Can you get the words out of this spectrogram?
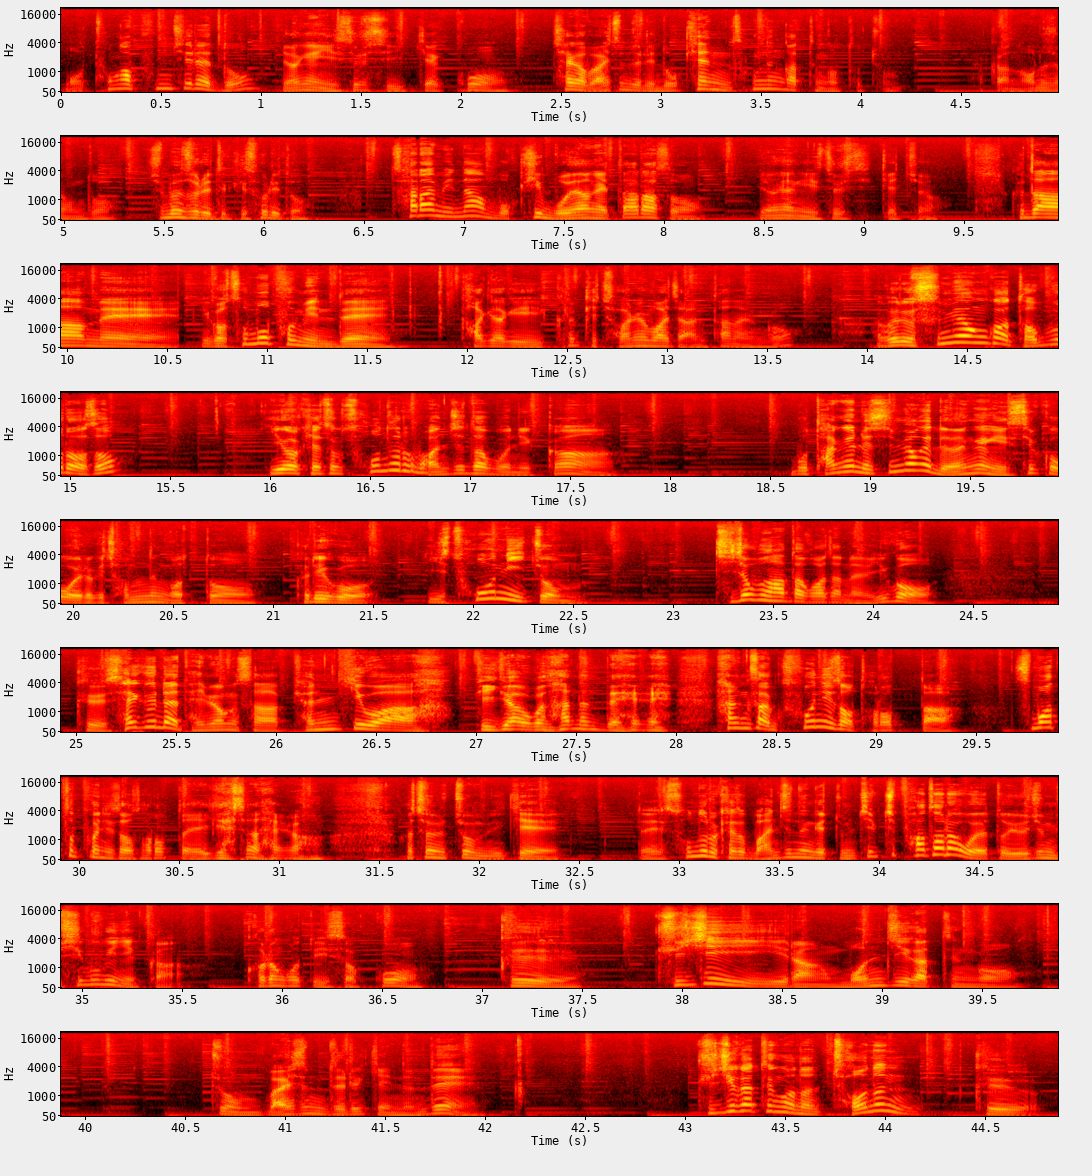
뭐 통화 품질에도 영향이 있을 수 있겠고 제가 말씀드린 노캔 성능 같은 것도 좀 약간 어느 정도 주변 소리 듣기 소리도 사람이나 뭐 귀 모양에 따라서 영향이 있을 수 있겠죠. 그 다음에 이거 소모품인데 가격이 그렇게 저렴하지 않다는 거. 아, 그리고 수명과 더불어서 이걸 계속 손으로 만지다 보니까 뭐 당연히 수명에도 영향이 있을 거고 이렇게 접는 것도. 그리고 이 손이 좀 지저분하다고 하잖아요. 이거 그 세균의 대명사 변기와 비교하곤 하는데 항상 손이 더 더럽다. 스마트폰이 더 더럽다 얘기하잖아요. 저는 좀 이렇게 네, 손으로 계속 만지는 게 좀 찝찝하더라고요 또 요즘 시국이니까. 그런 것도 있었고 그 귀지랑 먼지 같은 거 좀 말씀드릴 게 있는데 귀지 같은 거는 저는 그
